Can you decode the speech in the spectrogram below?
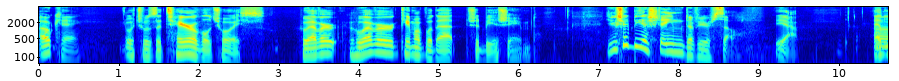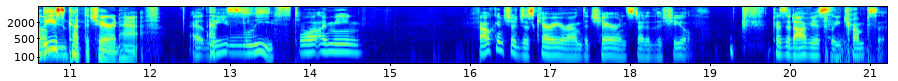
Okay. Which was a terrible choice. Whoever whoever came up with that should be ashamed. You should be ashamed of yourself. Yeah. At Um, least cut the chair in half. At, At least. least. Well, I mean, Falcon should just carry around the chair instead of the shield, because it obviously trumps it.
